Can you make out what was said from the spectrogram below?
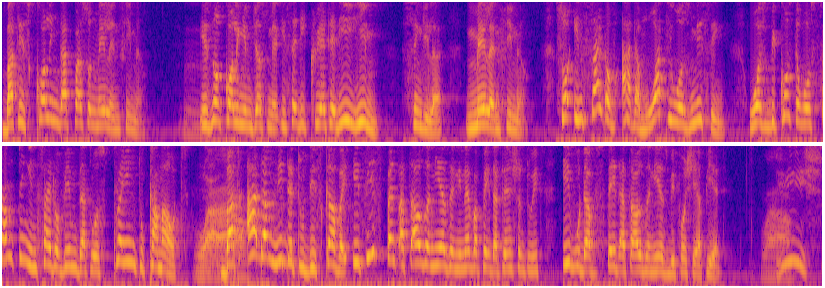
but is calling that person male and female. Hmm. He's not calling him just male. He said he created he, him, singular, male and female. So inside of Adam, what he was missing was because there was something inside of him that was praying to come out. Wow. But Adam needed to discover. If he spent a thousand years and he never paid attention to it, Eve would have stayed a thousand years before she appeared. Wow. Yeesh.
